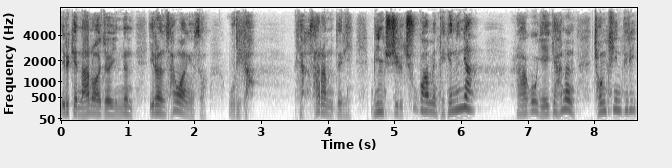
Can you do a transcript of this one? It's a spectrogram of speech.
이렇게 나눠져 있는 이런 상황에서 우리가 그냥 사람들이 민주주의를 추구하면 되겠느냐? 라고 얘기하는 정치인들이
